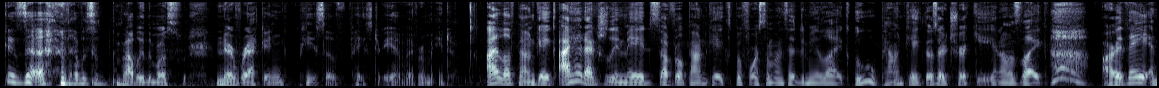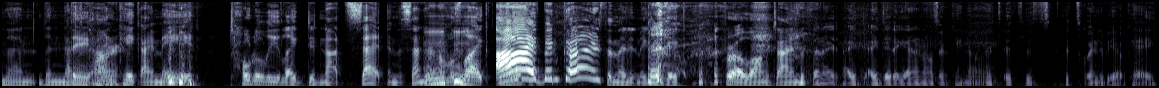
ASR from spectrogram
because uh, that was probably the most nerve wracking piece of pastry I've ever made. I love pound cake. I had actually made several pound cakes before someone said to me like, "Ooh, pound cake, those are tricky," and I was like, "Are they?" And then the next They pound are. cake I made totally like did not set in the center, and I Mm-hmm. was like, "I've been cursed," and I didn't make the cake for a long time. But then I, I, I did again, and I was like, "Okay, no, it's it's it's, it's going to be okay."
